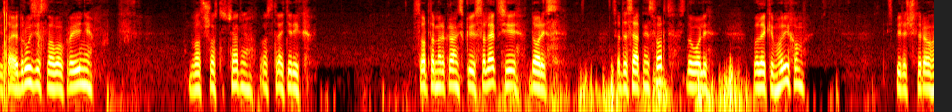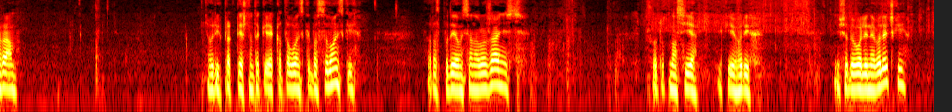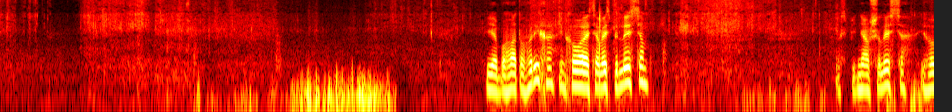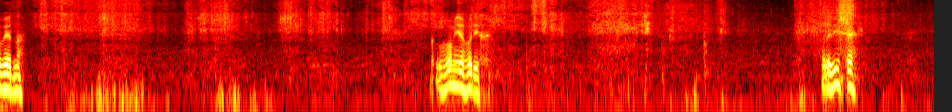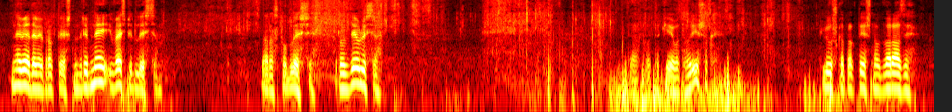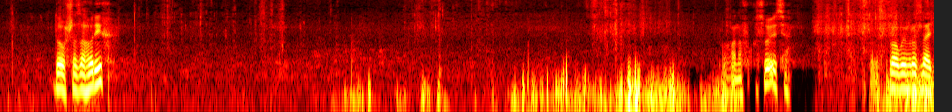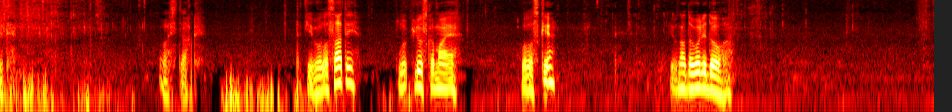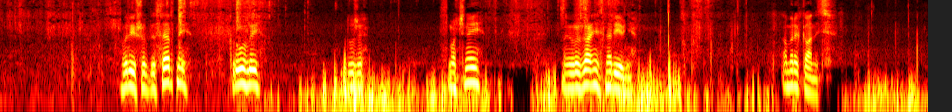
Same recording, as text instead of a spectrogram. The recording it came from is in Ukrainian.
Вітаю, друзі, слава Україні. 26 червня, 23 рік. Сорт американської селекції Доріс. Це десертний сорт з доволі великим горіхом. Біля 4 грам. Горіх практично такий, як каталонський барселонський. Зараз подивимося на врожайність. Що тут у нас є? Який горіх? Він ще доволі невеличкий. Є багато горіха, він ховається весь під листям. Ось піднявши листя, його видно. Кругом є горіх. Але він ще невидимий практично, дрібний і весь під листям. Зараз поближче роздивлюся. От такий от горішок. Плюска практично в два рази довша за горіх. Погано фокусується. Спробуємо розглядіти. Ось так. Такий волосатий. Плюска має волоски. І вона доволі довга. Горішок десертний, круглий, дуже смачний, ну і врожайність на рівні. Американець.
